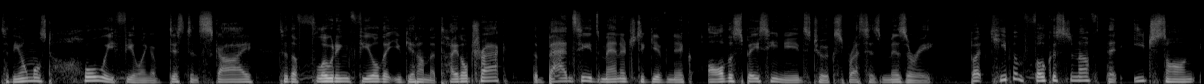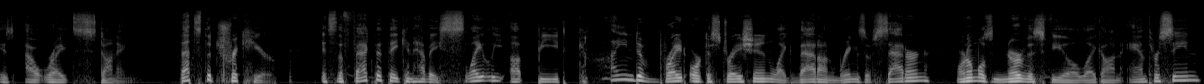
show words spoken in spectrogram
to the almost holy feeling of distant sky, to the floating feel that you get on the title track, the Bad Seeds manage to give Nick all the space he needs to express his misery, but keep him focused enough that each song is outright stunning. That's the trick here. It's the fact that they can have a slightly upbeat, kind of bright orchestration like that on Rings of Saturn, or an almost nervous feel like on Anthrocene,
